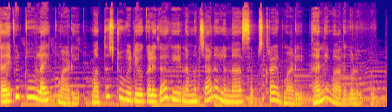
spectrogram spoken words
ದಯವಿಟ್ಟು ಲೈಕ್ ಮಾಡಿ, ಮತ್ತಷ್ಟು ವಿಡಿಯೋಗಳಿಗಾಗಿ ನಮ್ಮ ಚಾನಲನ್ನು ಸಬ್ಸ್ಕ್ರೈಬ್ ಮಾಡಿ. ಧನ್ಯವಾದಗಳು.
